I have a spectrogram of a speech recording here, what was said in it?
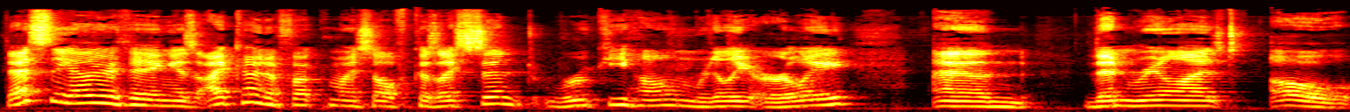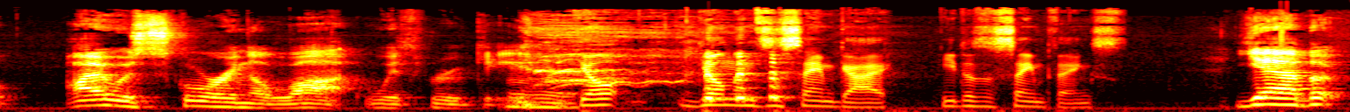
That's the other thing is I kind of fucked myself because I sent Rukey home really early and then realized, oh, I was scoring a lot with Rukey. Gil- Gilman's the same guy. He does the same things. Yeah, but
